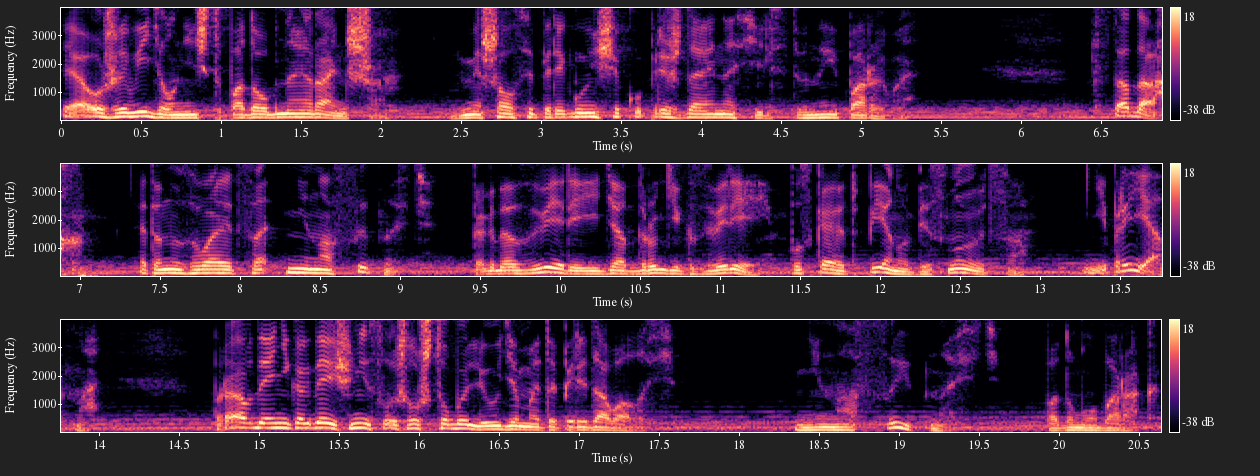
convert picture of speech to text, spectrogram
Я уже видел нечто подобное раньше, вмешался перегонщик, упреждая насильственные порывы. В стадах это называется ненасытность, когда звери едят других зверей, пускают пену, беснуются. Неприятно. Правда, я никогда еще не слышал, чтобы людям это передавалось. Ненасытность, подумал Барак.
